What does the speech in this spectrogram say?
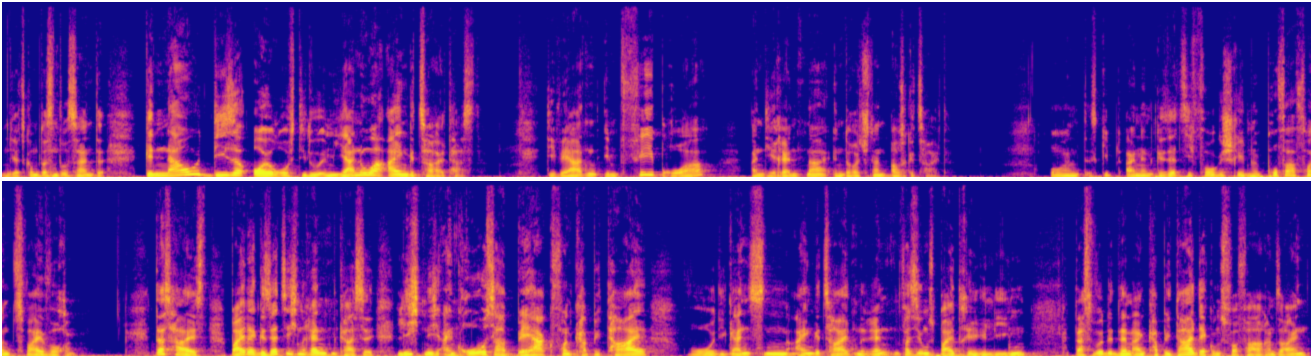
Und jetzt kommt das Interessante. Genau diese Euros, die du im Januar eingezahlt hast, die werden im Februar an die Rentner in Deutschland ausgezahlt. Und es gibt einen gesetzlich vorgeschriebenen Puffer von zwei Wochen. Das heißt, bei der gesetzlichen Rentenkasse liegt nicht ein großer Berg von Kapital, wo die ganzen eingezahlten Rentenversicherungsbeiträge liegen. Das würde dann ein Kapitaldeckungsverfahren sein.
